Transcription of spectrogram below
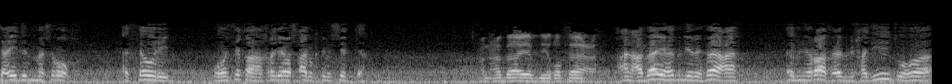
سعيد بن مسروق الثوري وهو ثقة أخرجه أصحاب الكتب الستة. عن عباية بن رفاعة. عن عباية بن رفاعة ابن رافع بن خديج وهو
